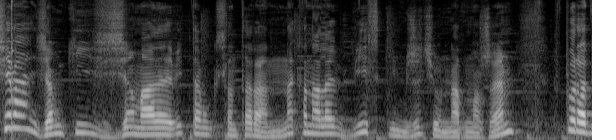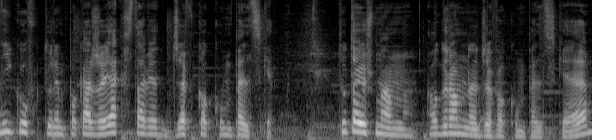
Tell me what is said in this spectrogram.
Siema, ziomki, ziomale, witam Ksantara na kanale Wiejskim Życiu nad Morzem w poradniku, w którym pokażę jak stawiać drzewko kumpelskie. Tutaj już mam ogromne drzewo kumpelskie.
